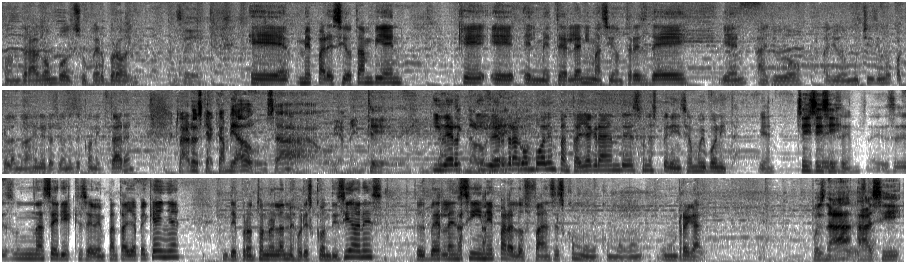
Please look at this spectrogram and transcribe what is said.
con Dragon Ball Super Broly. Sí. Eh, me pareció también que eh, el meterle animación 3D, bien, ayudó, ayudó muchísimo para que las nuevas generaciones se conectaran. Claro, es que ha cambiado. O sea, obviamente. Y ver, y ver y Dragon todo. Ball en pantalla grande es una experiencia muy bonita, bien. Sí, sí, sí. Es, es una serie que se ve en pantalla pequeña, de pronto no en las mejores condiciones, entonces verla en cine para los fans es como, como un, un regalo. Pues nada, así,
